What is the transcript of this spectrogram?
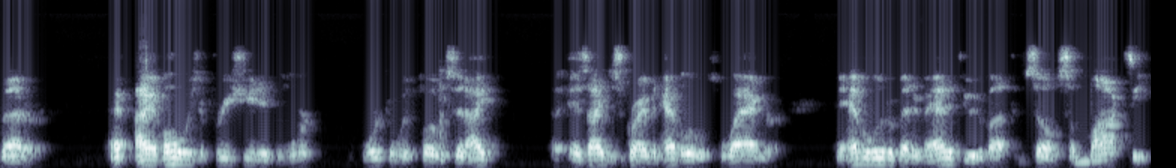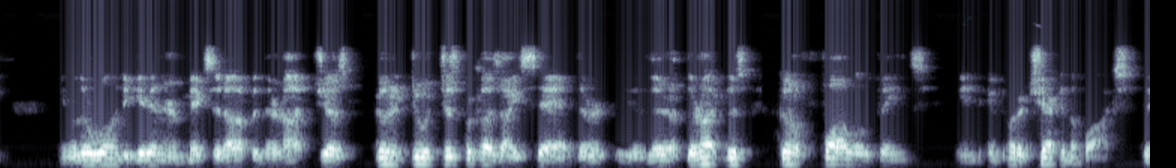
better. I, I have always appreciated work, working with folks that I, as I describe it, have a little swagger. They have a little bit of attitude about themselves, some moxie. You know, they're willing to get in there and mix it up, and they're not just going to do it just because I said. They're you know, they're they're not just going to follow things and, and, put a check in the box. They,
